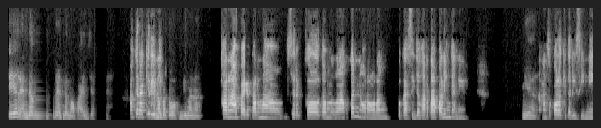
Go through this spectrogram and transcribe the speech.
Iya random, random apa aja. Akhir-akhir ini Kenapa tuh? Gimana? Karena apa ya? Karena circle teman-teman aku kan orang-orang Bekasi Jakarta paling kan ya. Iya. Karena sekolah kita di sini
